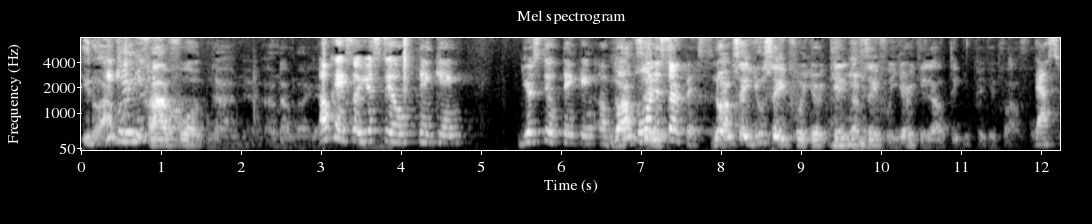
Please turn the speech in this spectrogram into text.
you know, I He can be believe. five- Five four. Nah, man, I'm not buying that. Okay, so you're still thinking. You're still thinking No, I'm on the surface. No, I'm saying you say for your king. I'm saying for your king. I don't think you pick it five four. That's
